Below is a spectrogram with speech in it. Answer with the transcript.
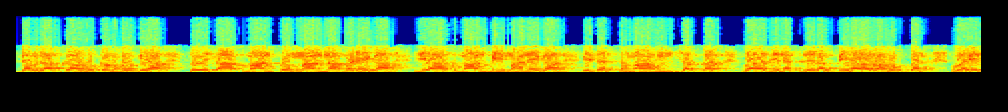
جب رب کا حکم ہو گیا، تو اس آسمان کو ماننا پڑے گا۔ یہ آسمان بھی مانے گا۔ عزت تمام شکت واجی نسل ربی و حکت وہی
